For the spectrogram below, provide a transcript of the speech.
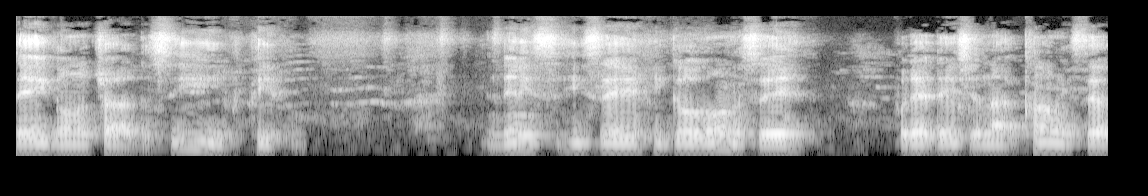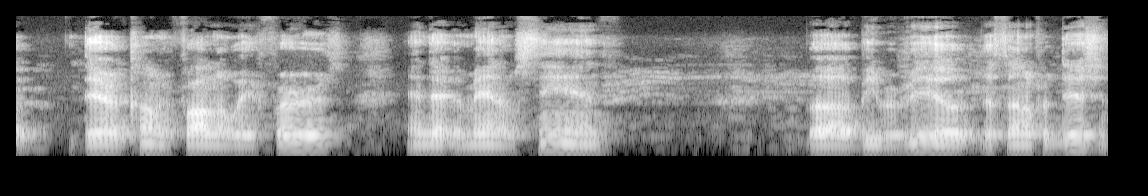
they gonna try to deceive people. And then he he said he goes on to say, for that they shall not come except there come and falling away first, and that the man of sin uh, be revealed, the son of perdition.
